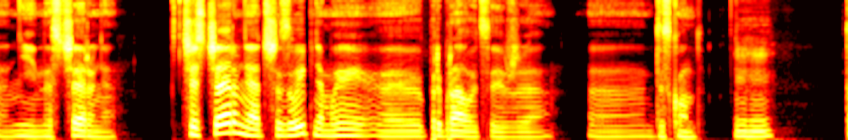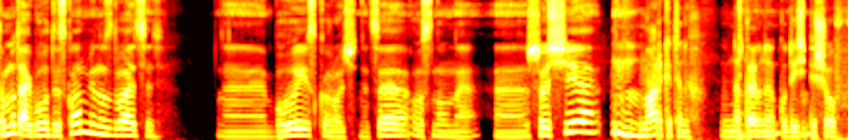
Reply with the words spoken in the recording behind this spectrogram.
Е, ні, не з червня. Чи з червня, чи з липня ми е, прибрали цей вже е, дисконт. Угу. Тому так, був дисконт мінус 20. Е, були скорочення. Це основне. Е, що ще? Маркетинг, напевно, кудись пішов.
